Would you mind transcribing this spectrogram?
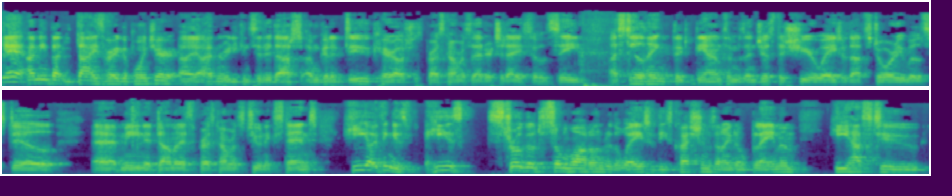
yeah, I mean that that is a very good point here. I, I hadn't really considered that. I'm going to do Queiroz's press conference later today, so we'll see. I still think that the anthems and just the sheer weight of that story will still uh, mean it dominates the press conference to an extent. He, I think, is he has struggled somewhat under the weight of these questions, and I don't blame him. He has to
